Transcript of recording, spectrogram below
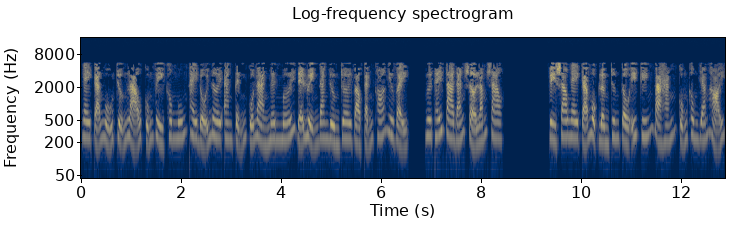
ngay cả ngũ trưởng lão cũng vì không muốn thay đổi nơi an tĩnh của nàng nên mới để luyện đan đường rơi vào cảnh khó như vậy, ngươi thấy ta đáng sợ lắm sao? Vì sao ngay cả một lần trưng cầu ý kiến mà hắn cũng không dám hỏi?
